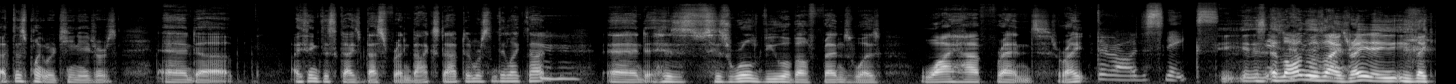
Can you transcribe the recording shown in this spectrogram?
at this point we are teenagers, and uh, I think this guy's best friend backstabbed him or something like that. Mm-hmm. And his his worldview about friends was why have friends, right? They're all just snakes. It's along those lines, right? He's like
